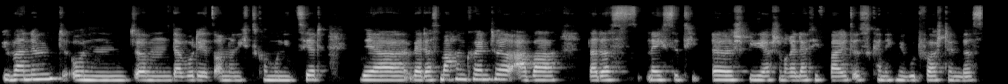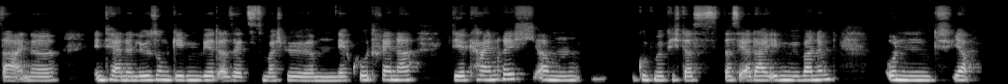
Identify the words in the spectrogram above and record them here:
übernimmt. Und ähm, da wurde jetzt auch noch nichts kommuniziert, wer, wer das machen könnte. Aber da das nächste äh, Spiel ja schon relativ bald ist, kann ich mir gut vorstellen, dass da eine interne Lösung geben wird. Also jetzt zum Beispiel ähm, der Co-Trainer Dirk Heinrich. Ähm, gut möglich, dass, dass er da eben übernimmt. Und ja,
